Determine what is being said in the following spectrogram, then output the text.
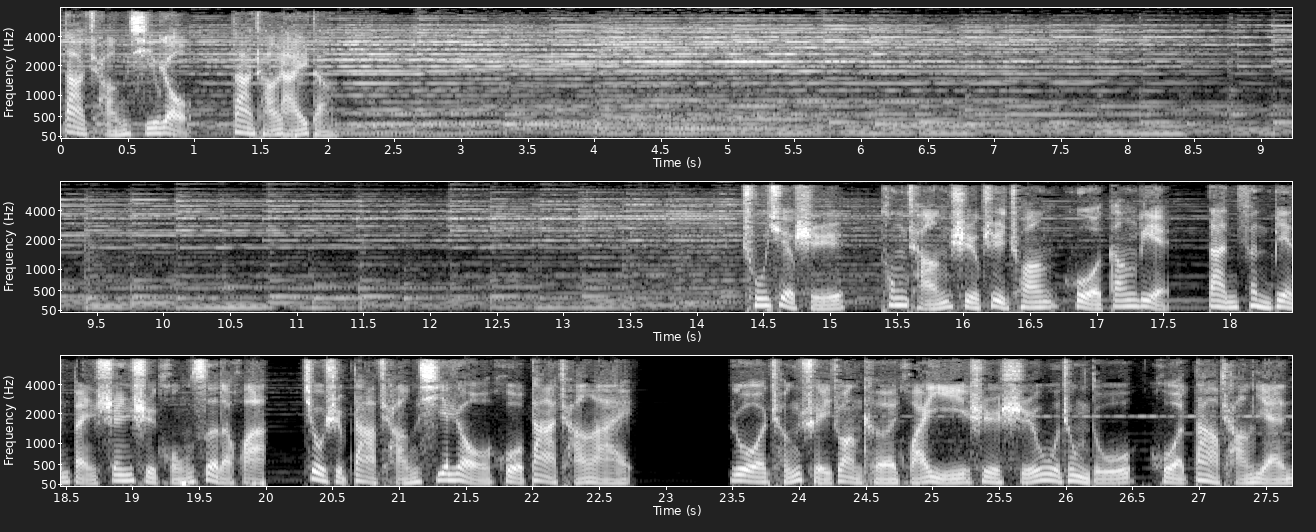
大肠息肉、大肠癌等。出血时通常是痔疮或肛裂，但粪便本身是红色的话，就是大肠息肉或大肠癌。若呈水状，可怀疑是食物中毒或大肠炎。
